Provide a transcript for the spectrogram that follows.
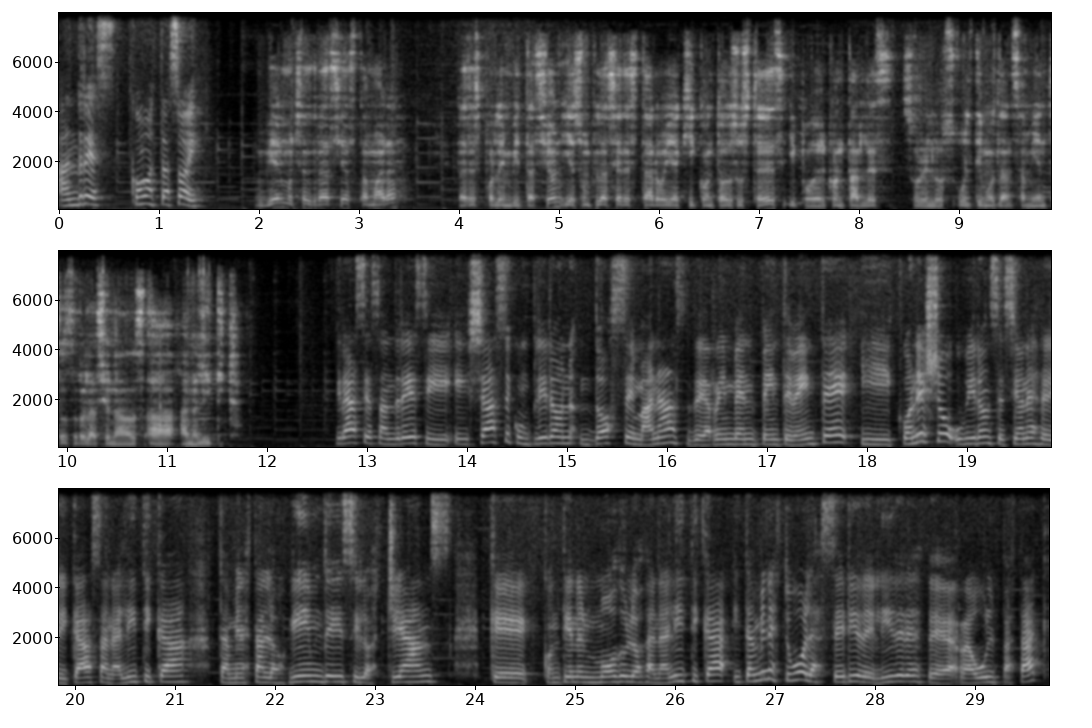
Andrés, ¿cómo estás hoy? Muy bien, muchas gracias Tamara. Gracias por la invitación y es un placer estar hoy aquí con todos ustedes y poder contarles sobre los últimos lanzamientos relacionados a analítica. Gracias Andrés y, ya se cumplieron dos semanas de Reinvent 2020 y con ello hubieron sesiones dedicadas a analítica, también están los Game Days y los Jams que contienen módulos de analítica y también estuvo la serie de líderes de Raúl Pazak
